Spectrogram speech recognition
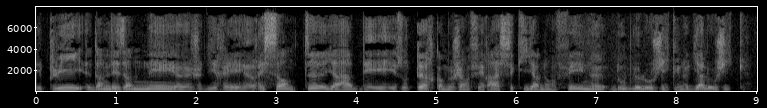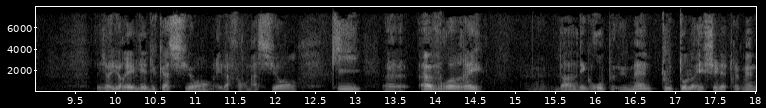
Et puis, dans les années, euh, je dirais, récentes, il y a des auteurs comme Jean Ferras qui en ont fait une double logique, une dialogique. C'est-à-dire, il y aurait l'éducation et la formation qui euh, œuvreraient euh, dans les groupes humains, tout au long, et chez l'être humain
